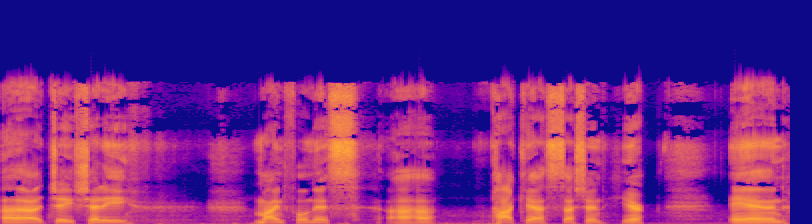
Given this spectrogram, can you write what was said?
uh, Jay Shetty mindfulness uh, podcast session here. And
